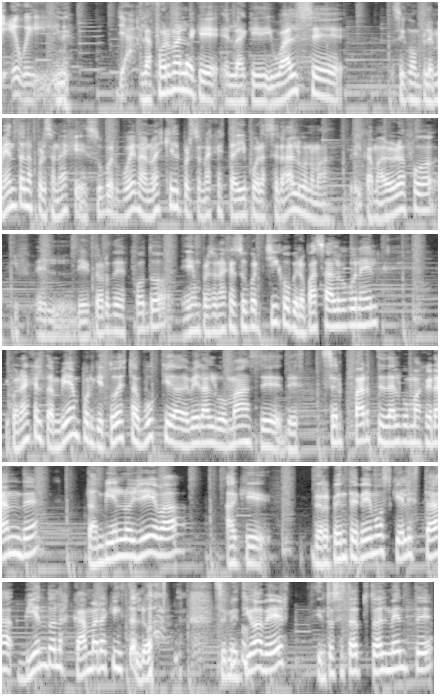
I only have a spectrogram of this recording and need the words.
Qué buena. Ya. La forma en la que, en la que igual se, se complementan los personajes es súper buena. No es que el personaje está ahí por hacer algo nomás. El camarógrafo, el, director de foto, es un personaje súper chico, pero pasa algo con él. Y con Ángel también, porque toda esta búsqueda de ver algo más, de, de ser parte de algo más grande, también lo lleva a que de repente vemos que él está viendo las cámaras que instaló. se metió a ver, entonces está totalmente...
